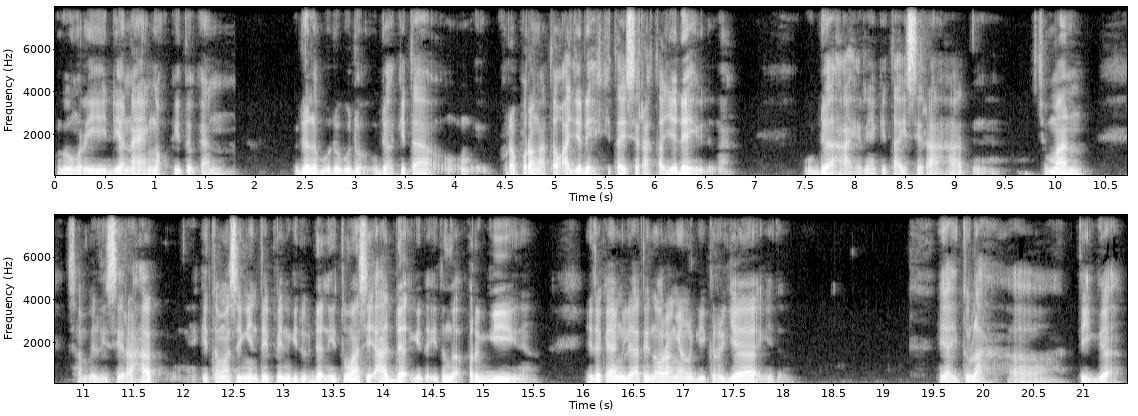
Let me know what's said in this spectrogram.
gue ngeri dia nengok gitu kan. Udahlah bodoh-bodoh udah kita pura-pura nggak tahu aja deh kita istirahat aja deh gitu kan. Udah akhirnya kita istirahat cuman sambil istirahat kita masih ngintipin gitu dan itu masih ada gitu. Itu nggak pergi gitu. itu kayak ngeliatin orang yang lagi kerja gitu. Ya itulah uh, tiga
